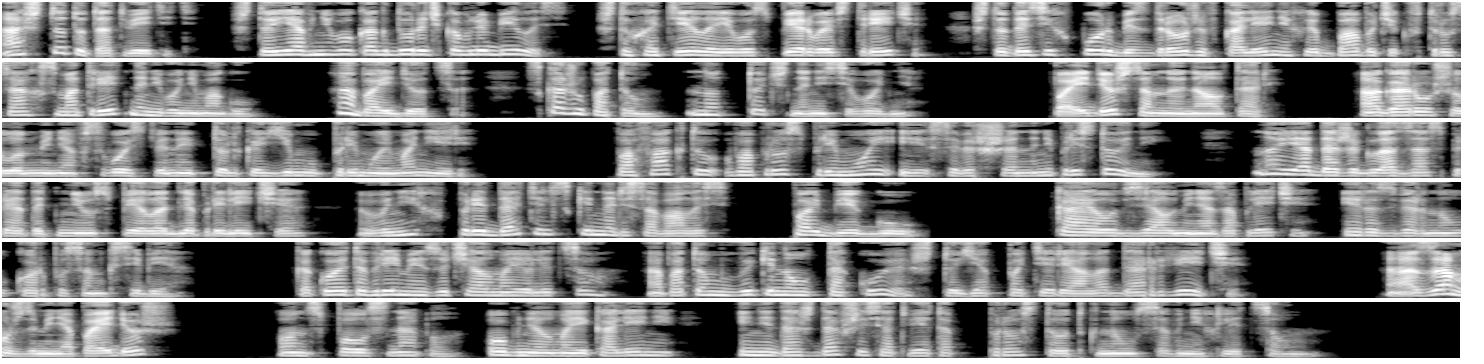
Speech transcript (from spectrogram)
А что тут ответить? Что я в него как дурочка влюбилась? Что хотела его с первой встречи? Что до сих пор без дрожи в коленях и бабочек в трусах смотреть на него не могу? Обойдется. Скажу потом, но точно не сегодня. Пойдешь со мной на алтарь? Огорошил он меня в свойственной только ему прямой манере. По факту вопрос прямой и совершенно непристойный. Но я даже глаза спрятать не успела для приличия. В них предательски нарисовалось «побегу». Кайл взял меня за плечи и развернул корпусом к себе. Какое-то время изучал мое лицо, а потом выкинул такое, что я потеряла дар речи. «А замуж за меня пойдешь? Он сполз на пол, обнял мои колени и, не дождавшись ответа, просто уткнулся в них лицом.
